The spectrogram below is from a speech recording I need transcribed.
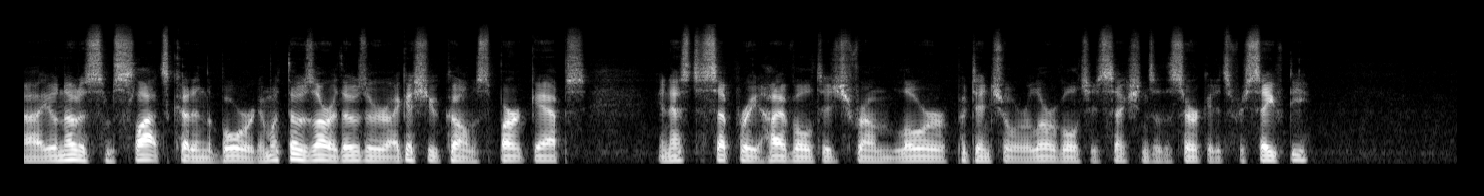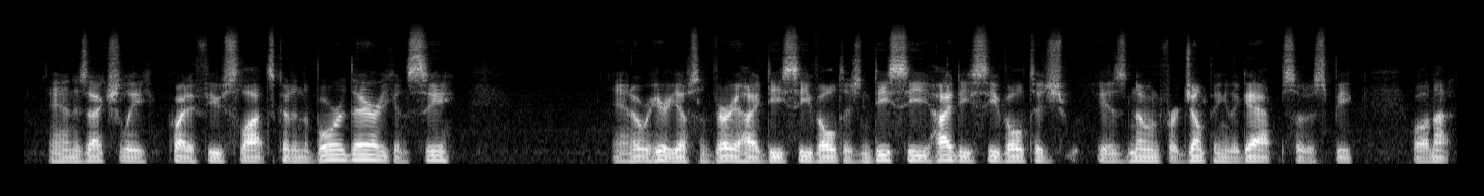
uh, you'll notice some slots cut in the board. And what those are, those are, I guess you'd call them spark gaps. And that's to separate high voltage from lower potential or lower voltage sections of the circuit. It's for safety. And there's actually quite a few slots cut in the board there, you can see. And over here you have some very high DC voltage. And DC high DC voltage is known for jumping the gap, so to speak. Well, not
